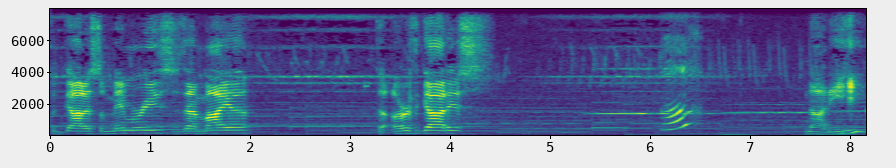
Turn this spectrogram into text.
The goddess of memories? Is that Maia? The earth goddess? Huh? Nani?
